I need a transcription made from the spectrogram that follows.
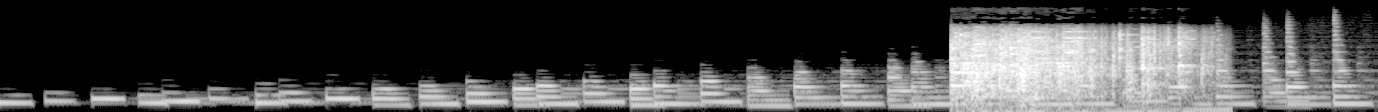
Thank you.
